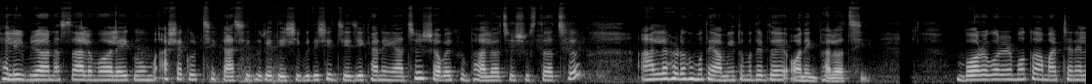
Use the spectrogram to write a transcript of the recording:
হ্যালো ইব্রান আসসালামু আলাইকুম। আশা করছি কাছে দূরে দেশে বিদেশে যে যেখানে আছো, সবাই খুব ভালো আছো, সুস্থ আছো। আল্লাহর রহমতে আমি তোমাদের দয়ে অনেক ভালো আছি। বরাবরের মতো আমার চ্যানেল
